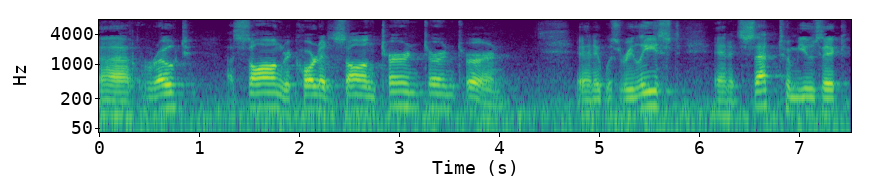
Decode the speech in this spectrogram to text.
uh, wrote a song, recorded a song, Turn, Turn, Turn. And it was released and it set to music,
